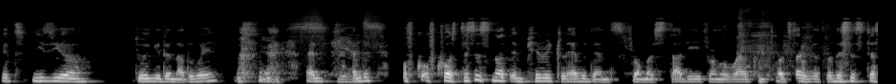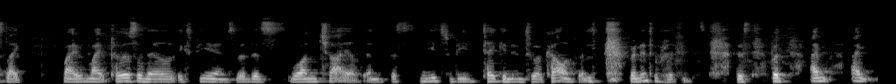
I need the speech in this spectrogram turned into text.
it's easier doing it another way. Yes, and yes. and this, of, of course, this is not empirical evidence from a study, from a well controlled study. So this is just like my, my personal experience with this one child, and this needs to be taken into account when when interpreting this. But I'm I'm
